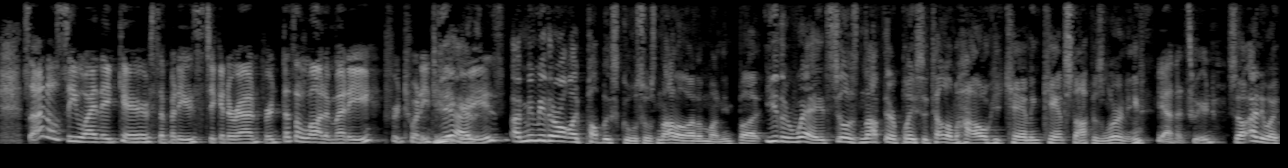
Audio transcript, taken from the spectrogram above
so I don't see why they'd care if somebody who's sticking around for that's a lot of money for 22 yeah. degrees. I mean, maybe they're all like public schools, so it's not a lot of money. But either way, it still is not their place to tell him how he can and can't stop his learning. Yeah, that's weird. So anyway,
